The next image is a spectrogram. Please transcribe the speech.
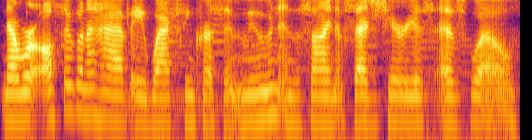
Now, we're also going to have a waxing crescent moon in the sign of Sagittarius as well.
